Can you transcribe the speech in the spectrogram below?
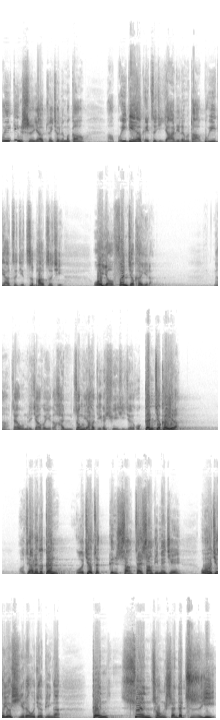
不一定是要追求那么高啊，不一定要给自己压力那么大，不一定要自己自暴自弃，我有份就可以了。啊，在我们的教会有个很重要的一个学习，就是我跟就可以了。我只要能够跟，我就在跟上，在上帝面前，我就有喜乐，我就平安。跟顺从神的旨意，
